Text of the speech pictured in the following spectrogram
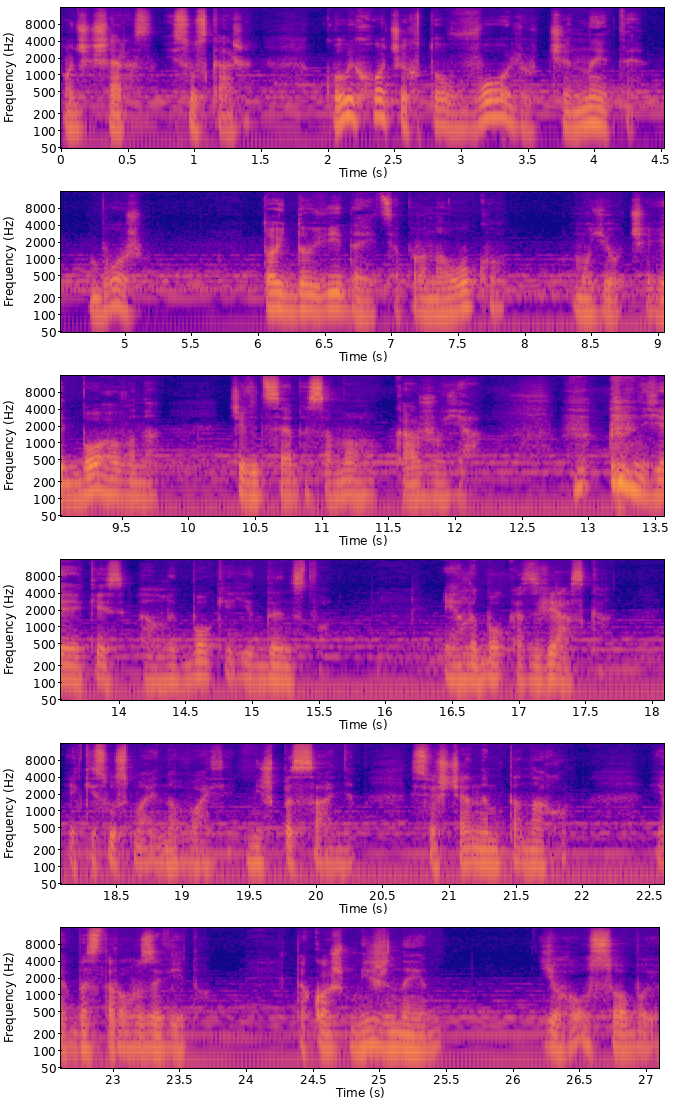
Отже, ще раз, Ісус каже: коли хоче хто волю чинити Божу, той довідається про науку мою, чи від Бога вона, чи від себе самого, кажу я. Є якесь глибоке єдинство і глибока зв'язка, як Ісус має на увазі, між Писанням, священним Танахом, як без Старого Завіту, також між ним, Його особою,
